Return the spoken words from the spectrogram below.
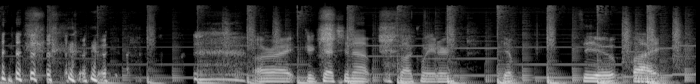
All right, good catching up. We'll talk later. Yep. See you. Bye.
